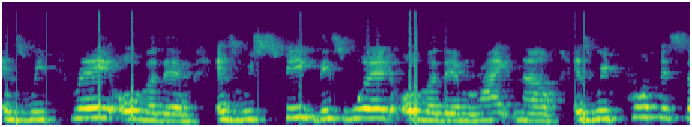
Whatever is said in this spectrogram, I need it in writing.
as we pray over them, as we speak this word over them right now, as we prophesy,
